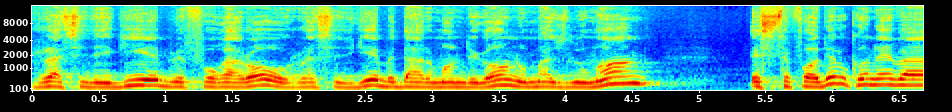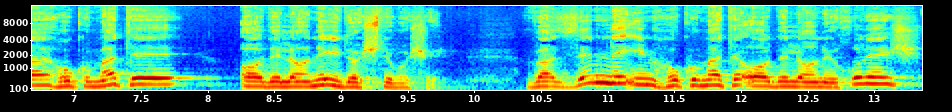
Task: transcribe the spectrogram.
رسیدگی به فقرا و رسیدگی به درماندگان و مظلومان استفاده بکنه و حکومت عادلانه ای داشته باشه. و ضمن این حکومت عادلانه خودش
